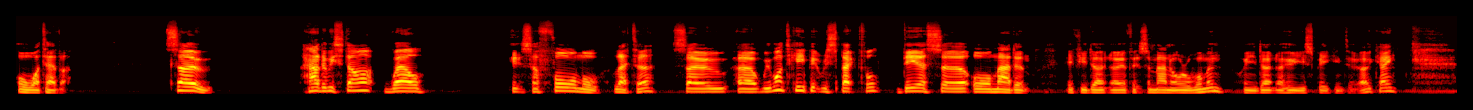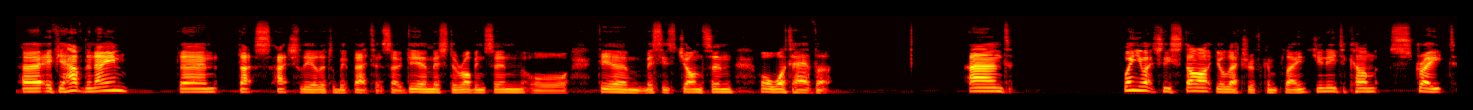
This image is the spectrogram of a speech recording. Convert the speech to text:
or whatever. So, how do we start? Well, it's a formal letter, so uh, we want to keep it respectful. Dear Sir or Madam, if you don't know if it's a man or a woman, or you don't know who you're speaking to, okay? Uh, if you have the name, then that's actually a little bit better. So, Dear Mr. Robinson, or Dear Mrs. Johnson, or whatever. And when you actually start your letter of complaint, you need to come straight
